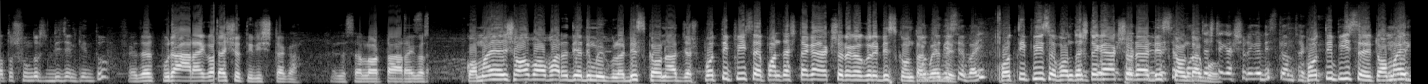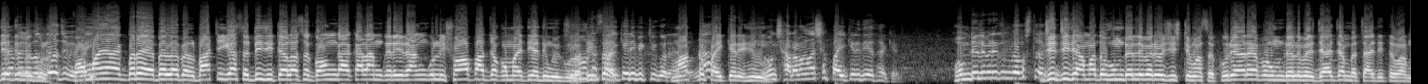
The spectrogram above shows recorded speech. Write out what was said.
কত সুন্দর ডিজাইন কিন্তু। এটা পুরো আড়াই গজ চারশো তিরিশ টাকা। এটা স্যালোয়ারটা আড়াই গজ। কমায় সব অফারে দিয়ে দিব এগুলো ডিসকাউন্ট প্রতি পিসে পঞ্চাশ টাকা একশো টাকা করে ডিসকাউন্ট থাকবে। প্রতি। ভাই? প্রতি পিসে পঞ্চাশ টাকা একশো টাকা ডিসকাউন্ট থাকবে। 50 টাকা 100 টাকা ডিসকাউন্ট থাকবে। প্রতি পিসে টমাই দিয়ে দিব এগুলো? কমায় একবারে অ্যাভেলেবেল বাটিক আছে ডিজিটাল আছে গঙ্গা কালামকারী রাঙ্গুলি সব আজ কমাই দিয়ে দিব এগুলো ঠিক আছে? পাইকারি বিক্রি করেন মাত্র পাইকারি এবং সারা বাংলাদেশে পাইকারি দিয়ে থাকেন। হোম ডেলিভারি কোন ব্যবস্থা জি জি জি আমাদের হোম ডেলিভারিও সিস্টেম আছে। কুরিয়ারে এবং হোম ডেলিভারি যাই চাই দিতে পারব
